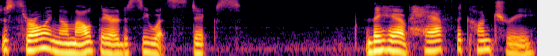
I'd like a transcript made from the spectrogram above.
Just throwing them out there to see what sticks. They have half the country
